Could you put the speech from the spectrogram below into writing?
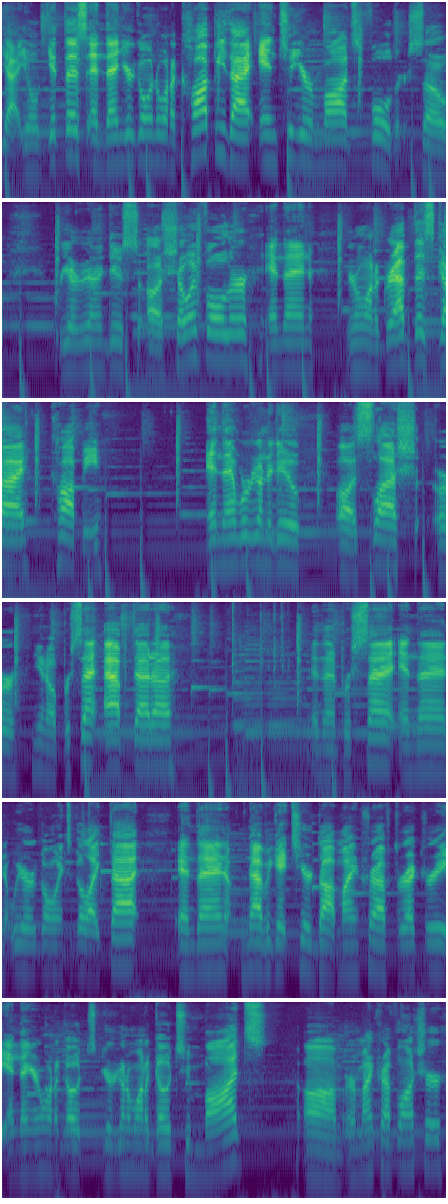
yeah, you'll get this, and then you're going to want to copy that into your mods folder. So you're going to do uh, show in folder, and then you're going to want to grab this guy, copy, and then we're going to do uh, slash or you know percent app data, and then percent, and then we are going to go like that and then navigate to your .minecraft directory, and then you're to go. To, you're to want to go to mods, um, or Minecraft launcher,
